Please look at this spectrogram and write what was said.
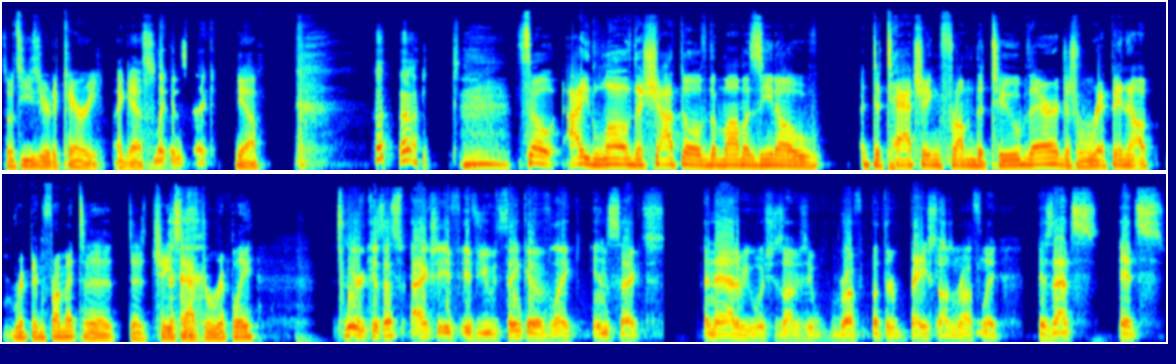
so it's easier to carry, I guess. licking stick. Yeah. so I love the shot though of the Mama Xeno detaching from the tube there, just ripping up, ripping from it to to chase after Ripley. It's weird because that's actually if if you think of like insect anatomy, which is obviously rough, but they're based on roughly, is that's it's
